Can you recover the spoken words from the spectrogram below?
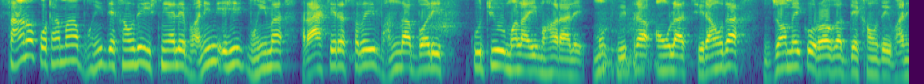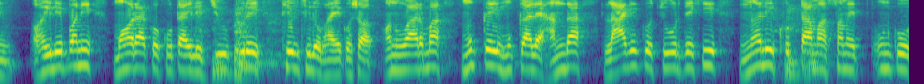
सानो कोठामा भुइँ देखाउँदै स्नेहाले भनिन् यही भुइँमा राखेर सबैभन्दा बढी कुट्यो मलाई महराले। मुखभित्र औँला छिराउँदा जमेको रगत देखाउँदै भनिन्। अहिले पनि महराको कुटाइले जिउ पुरै थिलथिलो भएको छ। अनुहारमा मुक्कै मुक्काले हान्दा लागेको चोटदेखि नली खुट्टामा समेत उनको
